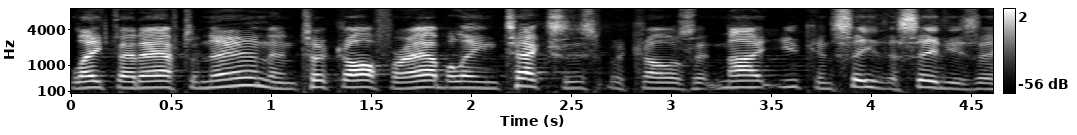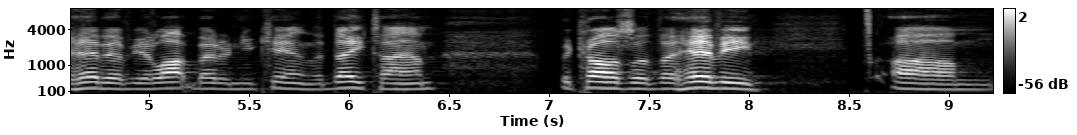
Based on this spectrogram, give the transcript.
late that afternoon and took off for Abilene, Texas, because at night you can see the cities ahead of you a lot better than you can in the daytime because of the heavy, um,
